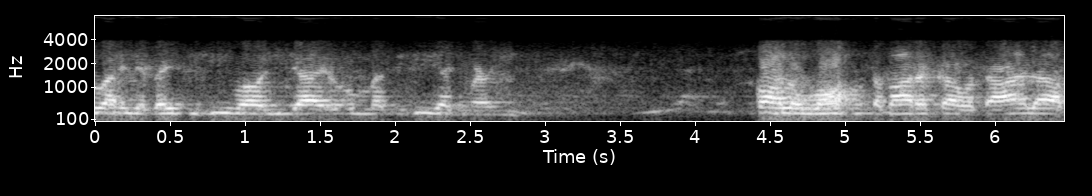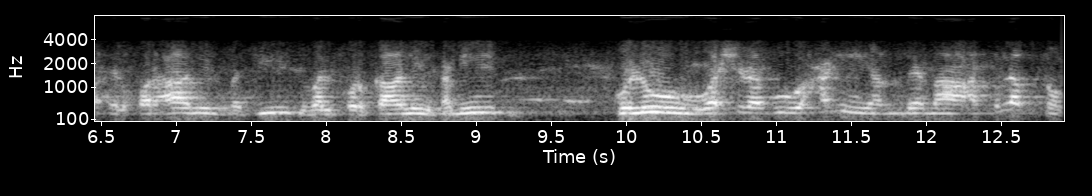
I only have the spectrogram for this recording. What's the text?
وأهل بيته وأولياء أمته أجمعين. قال الله تبارك وتعالى في القرآن المجيد والفرقان الحميد كلوا واشربوا حنيا بما أسلفتم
